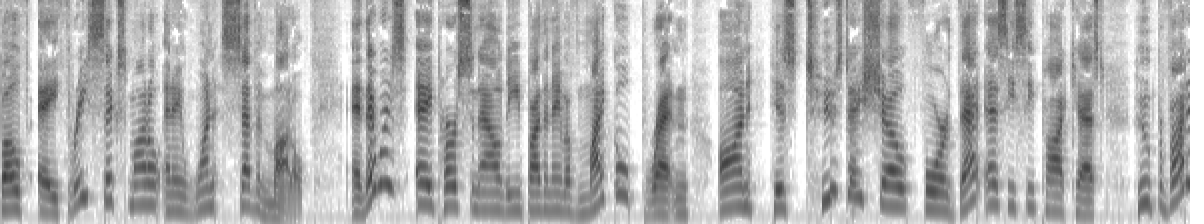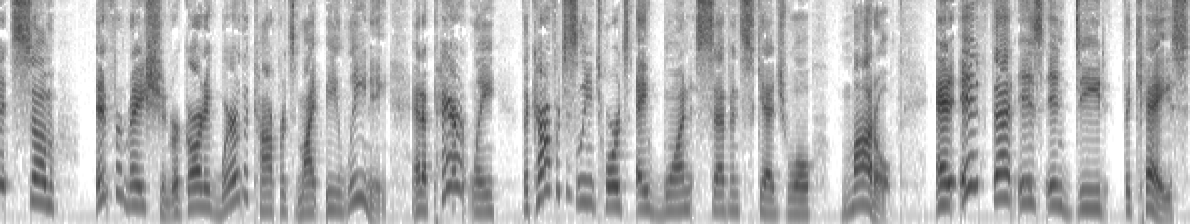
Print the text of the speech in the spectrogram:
both a 3 6 model and a 1 7 model. And there was a personality by the name of Michael Bratton on his Tuesday show for that SEC podcast who provided some information regarding where the conference might be leaning. And apparently, the conference is leaning towards a 1 7 schedule model. And if that is indeed the case,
